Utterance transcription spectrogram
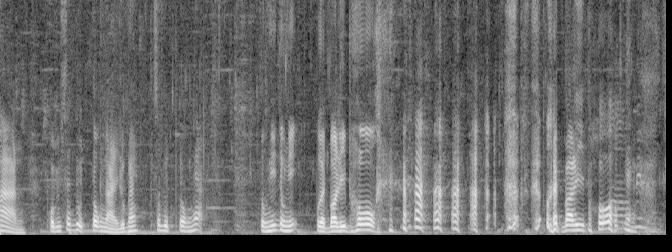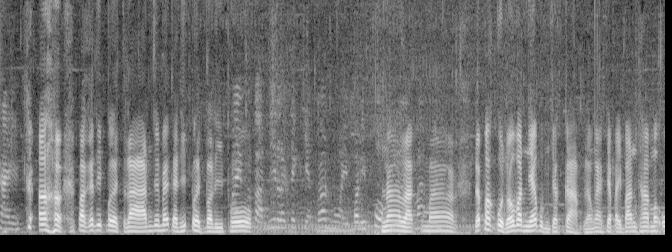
ผ่าน ผมสะดุดตรงไหนรู้ไหมสะดุดตรงเนี้ยตรงนี้ตรงนี้เปิดบริโภค เปิดบริโภอ๋อคเนี่ยไม่เหมือนใครเออปกติเปิดร้านใช่ไหมแต่นี่เปิดบริโภไม่คเมื่อก่อนนี่ เราจะเขียนว่าหน่วยบริโภคน่ารักมาก แล้วปรากฏว่าวันนี้ผมจะกลับแล้วไงจะไปบ้านท่า มะโอ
